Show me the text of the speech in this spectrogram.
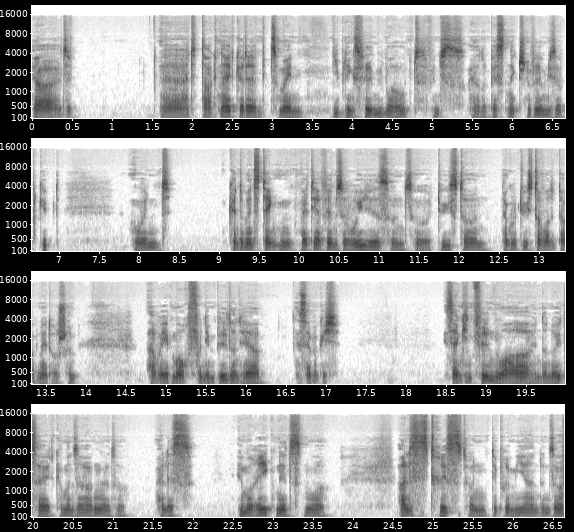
Ja, also äh, The Dark Knight gehört ja zu meinen Lieblingsfilmen überhaupt. Finde ich einer der besten Actionfilme, die es überhaupt gibt. Und könnte man jetzt denken, weil der Film so ruhig ist und so düster und na gut, düster war The Dark Knight auch schon. Aber eben auch von den Bildern her ist ja wirklich, ist eigentlich ein Film noir in der Neuzeit, kann man sagen. Also alles immer regnet, nur alles ist trist und deprimierend und so.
